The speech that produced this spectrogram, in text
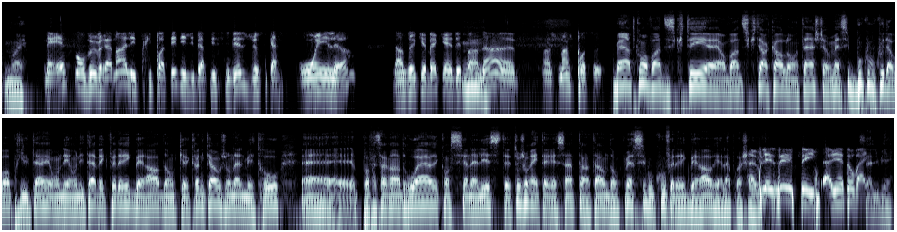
Mais est-ce qu'on veut vraiment aller tripoter des libertés civiles jusqu'à ce point-là? Dans un Québec indépendant, hmm. euh, franchement, c'est pas ça. Ben, en tout cas, on va en discuter, euh, on va en discuter encore longtemps. Je te remercie beaucoup, beaucoup d'avoir pris le temps. On, est, on était avec Frédéric Bérard, donc euh, chroniqueur au journal Métro, professeur en droit, constitutionnaliste. Toujours intéressant de t'entendre. Donc, merci beaucoup, Frédéric Bérard, et à la prochaine. Un plaisir, Steve. À bientôt. Bye. Salut bien.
